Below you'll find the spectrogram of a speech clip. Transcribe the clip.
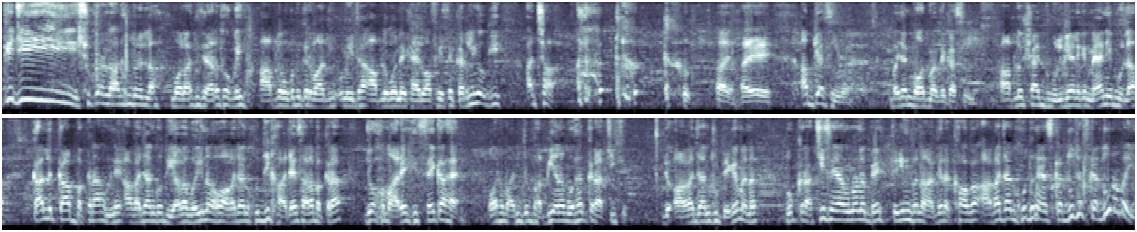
ओके जी शुक्र अल्लाह अल्हम्दुलिल्लाह मौला की ज़ियारत हो गई। आप लोगों को भी करवा दी, उम्मीद है आप लोगों ने खैर वाफी से कर ली होगी। अच्छा अब क्या सीन है? भजन बहुत मज़े का सीन है। आप लोग शायद भूल गए लेकिन मैं नहीं भूला। कल का बकरा हमने आगा जान को दिया हुआ वही ना हो, आगा जान खुद ही खा जाए सारा बकरा, जो हमारे हिस्से का है। और हमारी जो भाभी है ना, वो है कराची से। जो आगा जान की बेगम है ना, वो कराची से है, उन्होंने बेहतरीन बना के रखा होगा। आगा जान खुद है स्कर्दू से स्कर्दू ना भाई?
